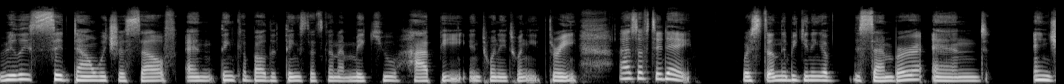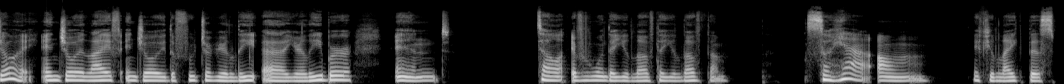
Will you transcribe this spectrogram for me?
Really sit down with yourself and think about the things that's going to make you happy in 2023. As of today, we're still in the beginning of December and enjoy, enjoy life, enjoy the fruit of your uh, your labor and tell everyone that you love that you love them. So yeah, um if you like this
